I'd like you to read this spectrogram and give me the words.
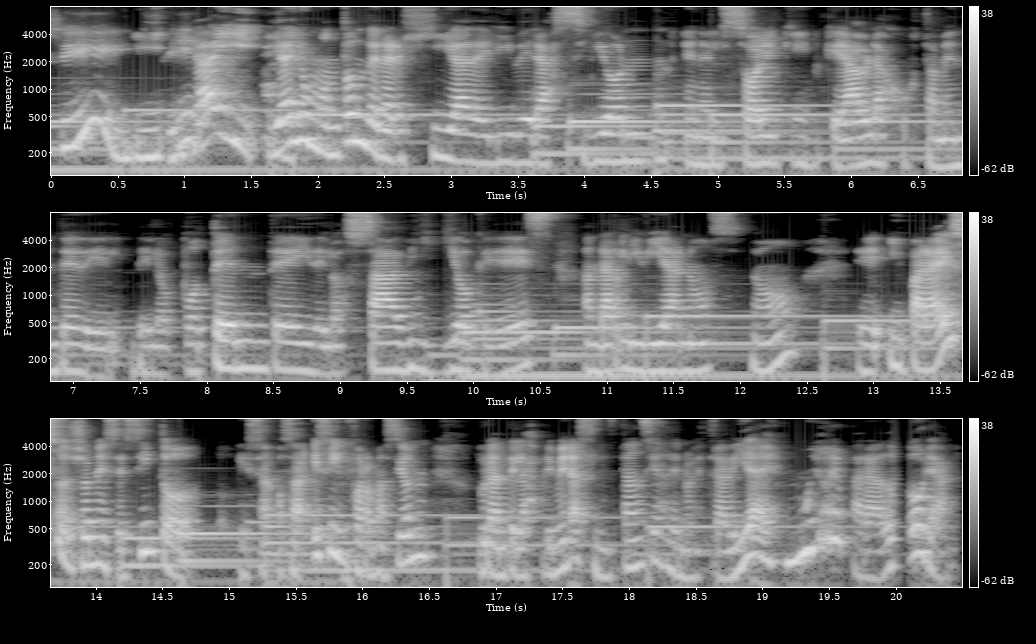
Sí, y, Hay, y hay un montón de energía de liberación en el Solkin que habla justamente de, lo potente y de lo sabio que es andar livianos, ¿no? Eh, y para eso yo necesito esa, o sea, esa información durante las primeras instancias de nuestra vida es muy reparadora.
